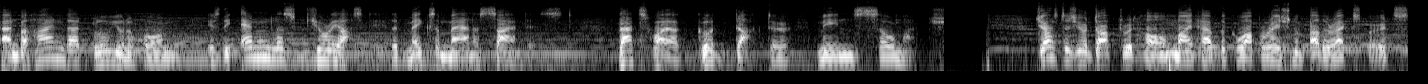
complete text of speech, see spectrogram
and behind that blue uniform is the endless curiosity that makes a man a scientist. That's why a good doctor means so much. Just as your doctor at home might have the cooperation of other experts,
